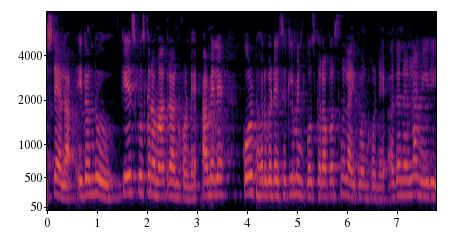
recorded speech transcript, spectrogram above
ಅಷ್ಟೇ ಅಲ್ಲ, ಇದೊಂದು ಕೇಸ್ಗೋಸ್ಕರ ಮಾತ್ರ ಅಂದ್ಕೊಂಡೆ ಆಮೇಲೆ ಕೋರ್ಟ್ ಹೊರಗಡೆ ಸೆಟ್ಲ್ಮೆಂಟ್ಗೋಸ್ಕರ ಪರ್ಸ್ನಲ್ ಆಯಿತು ಅಂದ್ಕೊಂಡೆ ಅದನ್ನೆಲ್ಲ ಮೀರಿ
